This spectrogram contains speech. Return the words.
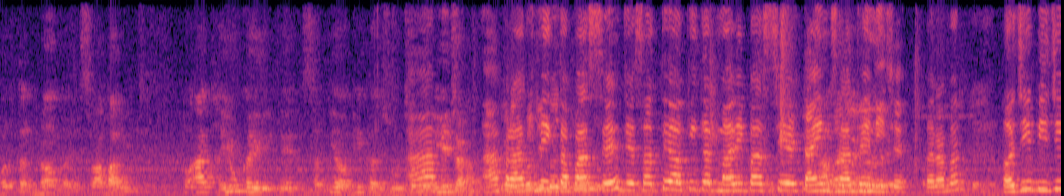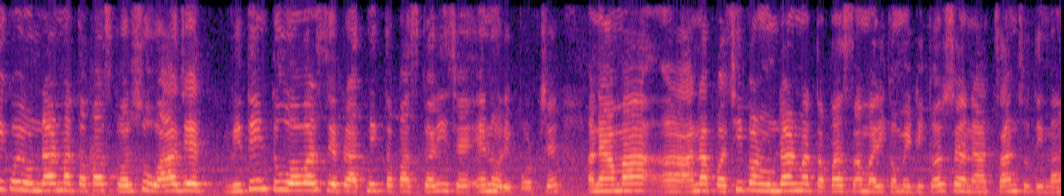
વર્તન ન કરે. સ્વાભાવિક છે. તો આ થયું કઈ રીતે? સત્ય હકીકત શું છે? આ એ જણાવો. આ પ્રાથમિક તપાસ છે જે સત્ય હકીકત મારી પાસે છે ટાઈમ સાથેની છે બરાબર? હજી બીજી કોઈ ઊંડાણમાં તપાસ કરશું. આ જે વિધિન ટુ અવર્સ જે પ્રાથમિક તપાસ કરી છે એનો રિપોર્ટ છે. અને આમાં આના પછી પણ ઊંડાણમાં તપાસ અમારી કમિટી કરશે અને આજ સાંજ સુધીમાં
